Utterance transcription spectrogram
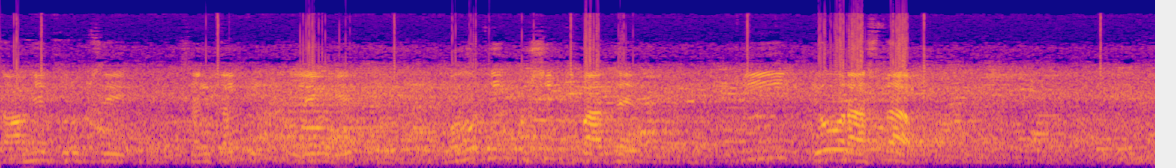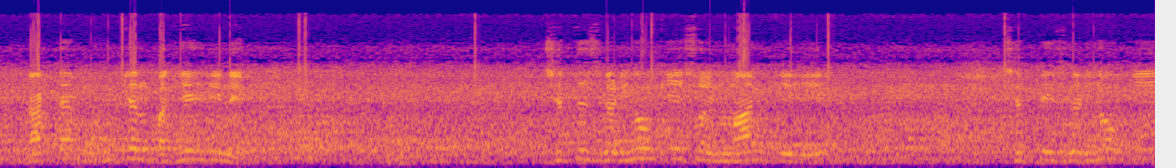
सामूहिक रूप से संकल्प लेंगे। बहुत ही खुशी की बात है कि जो रास्ता डॉक्टर भूचंद बघेल जी ने छत्तीसगढ़ियों के स्वाभिमान के लिए, छत्तीसगढ़ियों की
